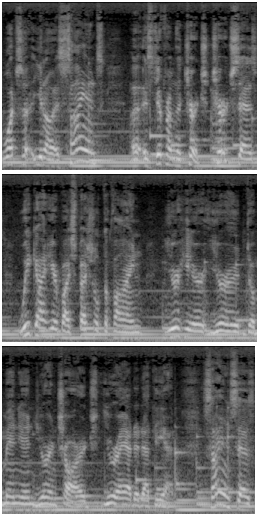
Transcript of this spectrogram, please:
what's, uh, you know, science uh, is different than the church. Church says, we got here by special divine. You're here, you're in dominion, you're in charge, you're added at the end. Science says,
